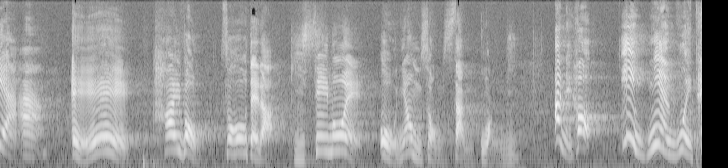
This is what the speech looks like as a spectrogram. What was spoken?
养。哎，太棒，做得啦！其什么诶？哦，鸟唔送三光里。安尼好，一言为定。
